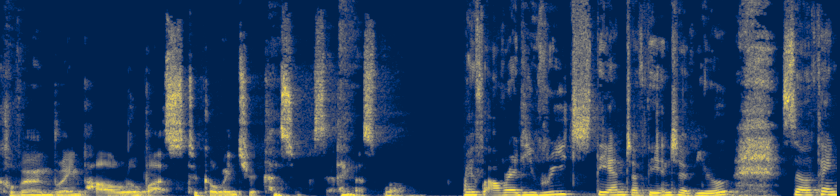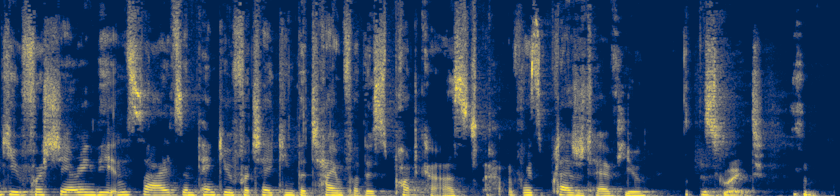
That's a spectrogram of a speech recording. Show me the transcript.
covariant brain power robots to go into a consumer setting as well. We've already reached the end of the interview. So thank you for sharing the insights and thank you for taking the time for this podcast. It was a pleasure to have you. It's great.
